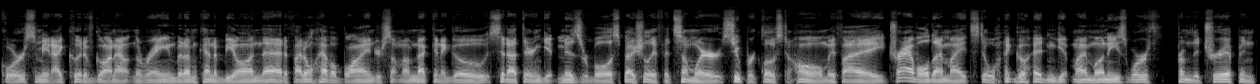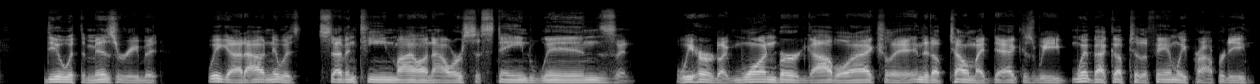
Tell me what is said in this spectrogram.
course, I mean I could have gone out in the rain, but I'm kind of beyond that. If I don't have a blind or something, I'm not going to go sit out there and get miserable, especially if it's somewhere super close to home. If I traveled, I might still want to go ahead and get my money's worth from the trip and deal with the misery. But we got out and it was 17 mile an hour sustained winds and we heard like one bird gobble. I actually ended up telling my dad because we went back up to the family property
